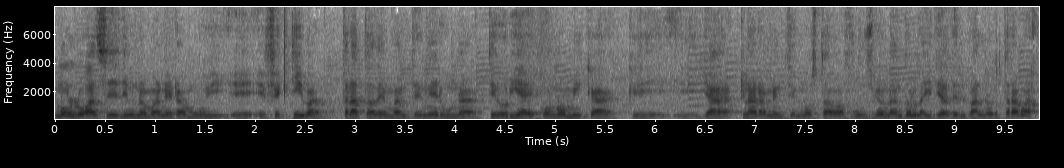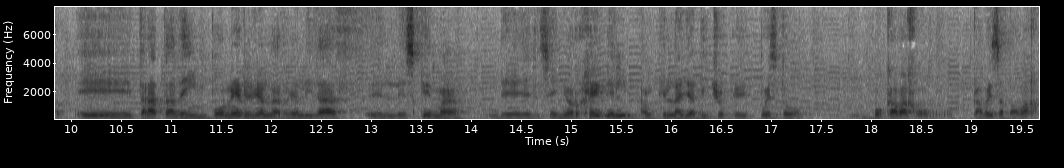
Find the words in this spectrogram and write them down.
no lo hace de una manera muy eh, efectiva, trata de mantener una teoría económica que ya claramente no estaba funcionando, la idea del valor trabajo, trata de imponerle a la realidad el esquema del señor Hegel, aunque él haya dicho que puesto boca abajo, cabeza para abajo.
